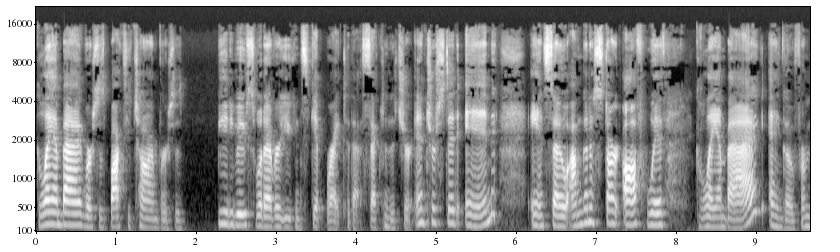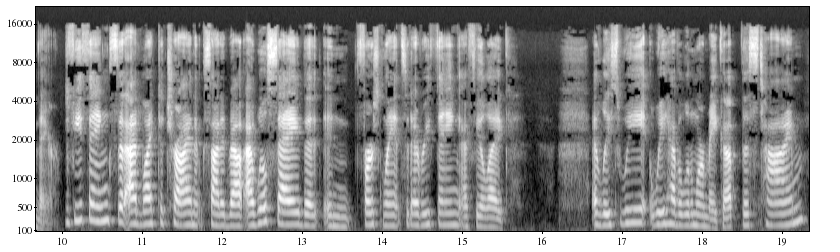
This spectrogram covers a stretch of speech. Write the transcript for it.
Glam Bag versus BoxyCharm versus Beauty Boost, whatever, you can skip right to that section that you're interested in. And so I'm going to start off with Glam Bag and go from there. A few things that I'd like to try and I'm excited about. I will say that in first glance at everything, I feel like at least we, we have a little more makeup this time.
